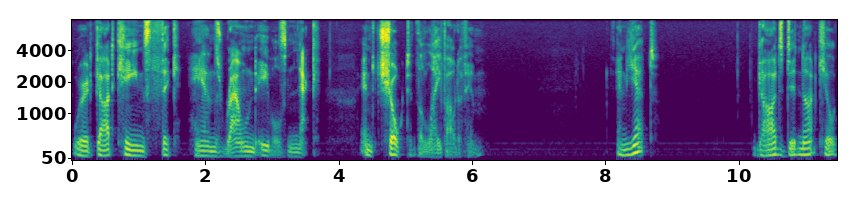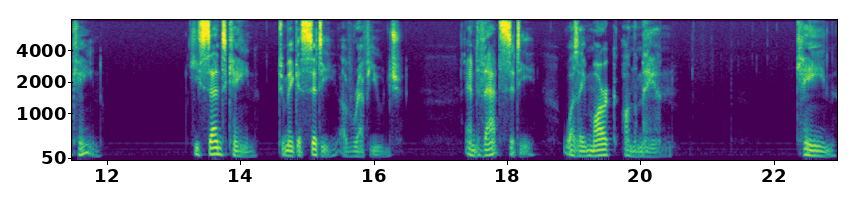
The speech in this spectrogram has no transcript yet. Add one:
where it got Cain's thick hands round Abel's neck and choked the life out of him. And yet, God did not kill Cain. He sent Cain to make a city of refuge, and that city was a mark on the man. Cain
